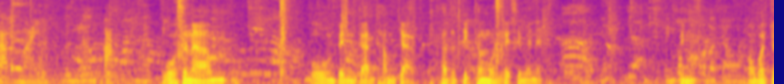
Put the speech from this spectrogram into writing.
ปรับใหม่เพิ่งเริ่มปรับเมื่อปีโอสนามโอ้มันเป็นการทำจากพลาสติกทั้งหมดเลยใช่ไหมเนี่ย เป็นงบของอบจอะ อบจ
